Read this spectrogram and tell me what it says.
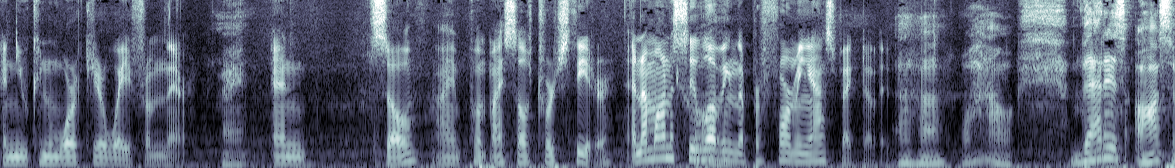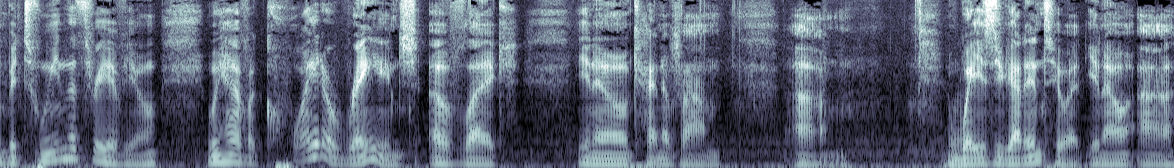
and you can work your way from there. Right. And so I put myself towards theater, and I'm honestly loving the performing aspect of it. Uh huh. Wow, that is awesome. Between the three of you, we have a quite a range of like, you know, kind of um, um, ways you got into it. You know, uh,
